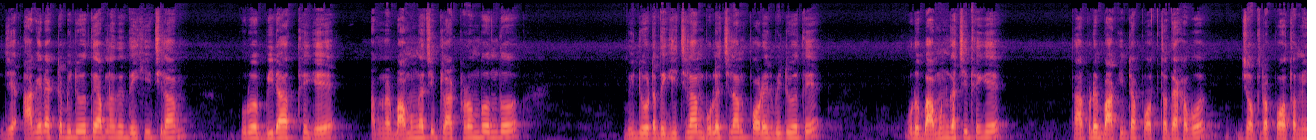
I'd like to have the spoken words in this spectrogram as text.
যে আগের একটা ভিডিওতে আপনাদের দেখিয়েছিলাম, পুরো বিরাট থেকে আপনার বামনগাছি প্ল্যাটফর্ম পর্যন্ত ভিডিওটা দেখিয়েছিলাম, বলেছিলাম পরের ভিডিওতে পুরো বামনগাছি থেকে। তারপরে বাকিটা পথটা দেখাবো, যতটা পথ আমি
